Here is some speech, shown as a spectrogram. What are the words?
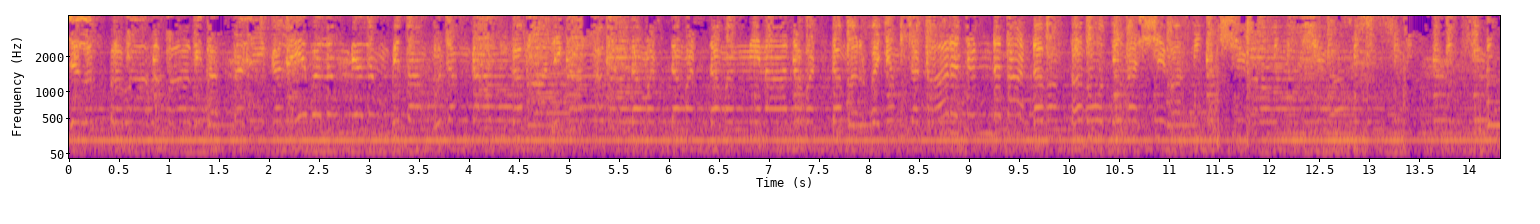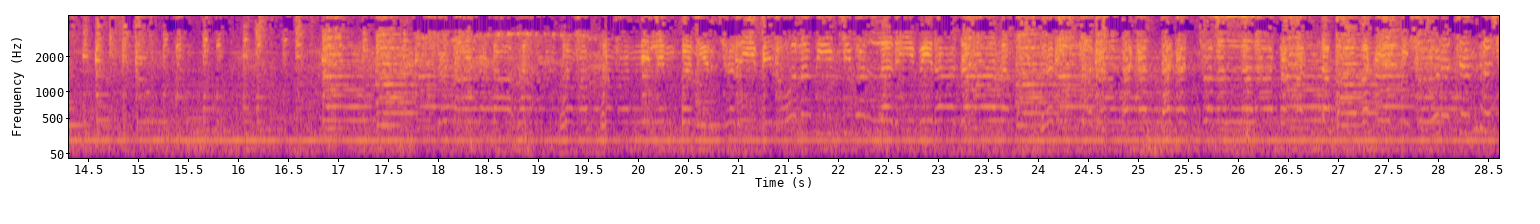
जलप्रवाहपावितस्थले कलेवलम्ब्य लम्बिताम्बुजङ्गाङ्गमालिकाङ्गमड्डमड्डमन्निनादवड्डमर्वयं चकार चण्डताण्डवं तनोतु नः शिव शिव शिव भ्रमभ्रमन्निलिम्ब निर्झरी विलोलवीचि वल्लरी विराजमान ज्वलल्ललाटमट्टपावके किशोर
